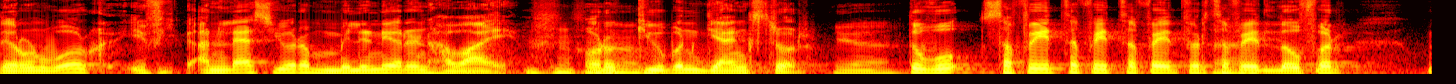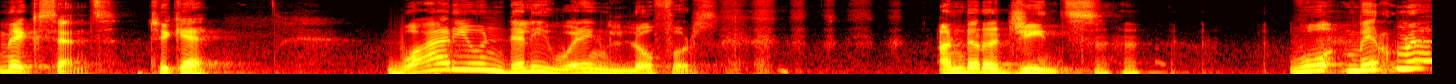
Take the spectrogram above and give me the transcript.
They don't work. If unless you're a millionaire in Hawaii or a Cuban gangster. yeah. तो वो सफ़ेद सफ़ेद सफ़ेद फिर सफ़ेद लोफर मेक सेंस ठीक है? Why are you in Delhi wearing loafers under a jeans वो मेरे को ना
